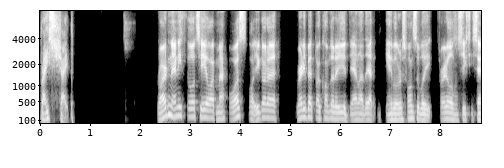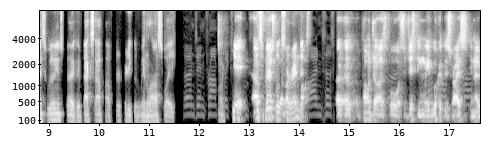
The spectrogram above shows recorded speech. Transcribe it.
race shape. Roden, any thoughts here like map wise? Like you got a readybet.com.au, download that, gamble responsibly. $3.60 Williamsburg, who backs up after a pretty good win last week. Like, yeah, this map looks horrendous. Uh, uh, apologise for suggesting we look at this race in a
